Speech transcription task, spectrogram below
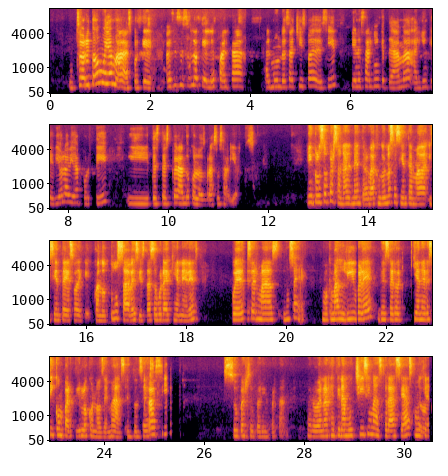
sobre todo muy amadas, porque a veces eso es lo que le falta al mundo, esa chispa de decir, tienes a alguien que te ama, alguien que dio la vida por ti y te está esperando con los brazos abiertos. Incluso personalmente, ¿verdad? Cuando uno se siente amada y siente eso de que cuando tú sabes y estás segura de quién eres, puede ser más, no sé, como que más libre de ser quien eres y compartirlo con los demás. Entonces, así súper, súper importante. Pero bueno, Argentina, muchísimas gracias. Como quieren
